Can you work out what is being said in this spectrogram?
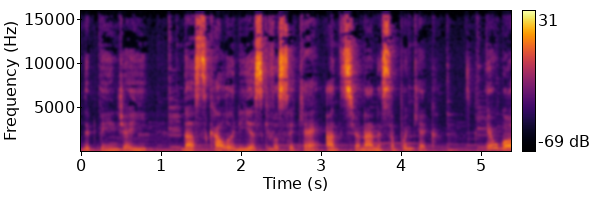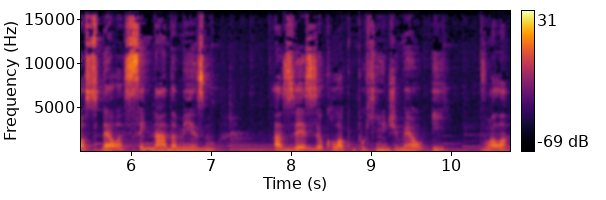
depende aí das calorias que você quer adicionar nessa panqueca. Eu gosto dela sem nada mesmo. Às vezes eu coloco um pouquinho de mel e voilá,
